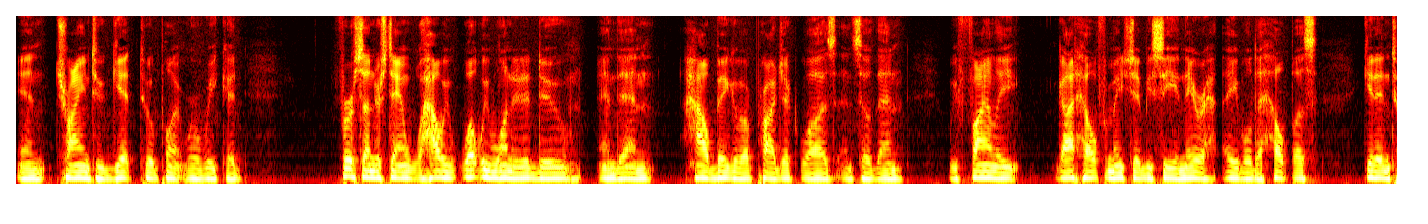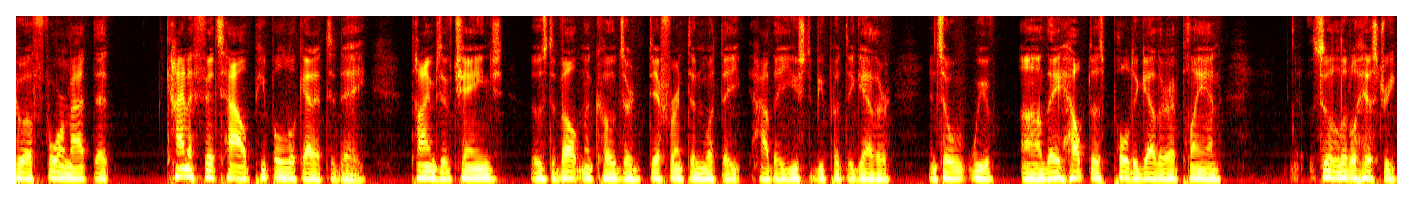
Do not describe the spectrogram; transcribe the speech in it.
and trying to get to a point where we could first understand how we what we wanted to do, and then how big of a project was, and so then we finally got help from HWC, and they were able to help us get into a format that kind of fits how people look at it today. Times have changed; those development codes are different than what they how they used to be put together and so we've uh, they helped us pull together a plan. So a little history.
